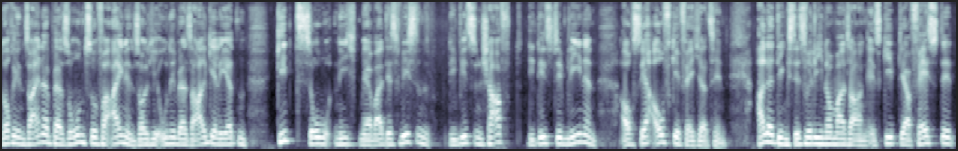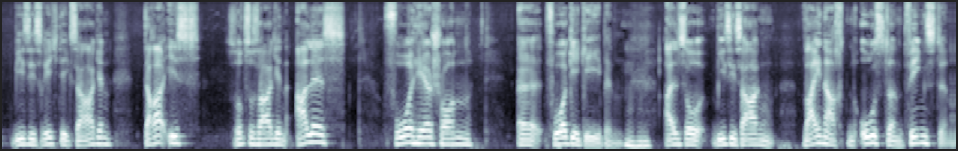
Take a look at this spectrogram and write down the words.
noch in seiner Person zu vereinen. Solche Universalgelehrten gibt's so nicht mehr, weil das Wissen die Wissenschaft, die Disziplinen auch sehr aufgefächert sind. Allerdings, das will ich nochmal sagen, es gibt ja Feste, wie Sie es richtig sagen, da ist sozusagen alles vorher schon äh, vorgegeben. Mhm. Also, wie Sie sagen, Weihnachten, Ostern, Pfingsten,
